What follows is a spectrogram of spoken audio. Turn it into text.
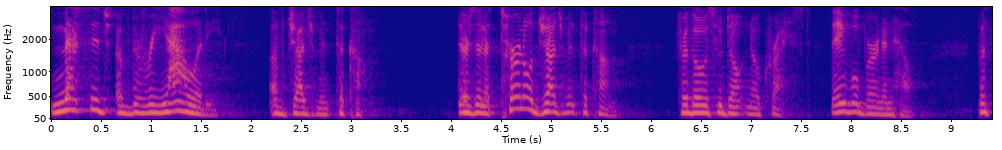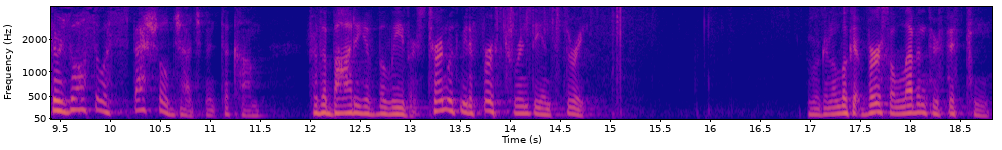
message of the reality of judgment to come. There's an eternal judgment to come for those who don't know Christ. They will burn in hell. But there's also a special judgment to come for the body of believers. Turn with me to 1 Corinthians 3. And we're going to look at verse 11 through 15.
